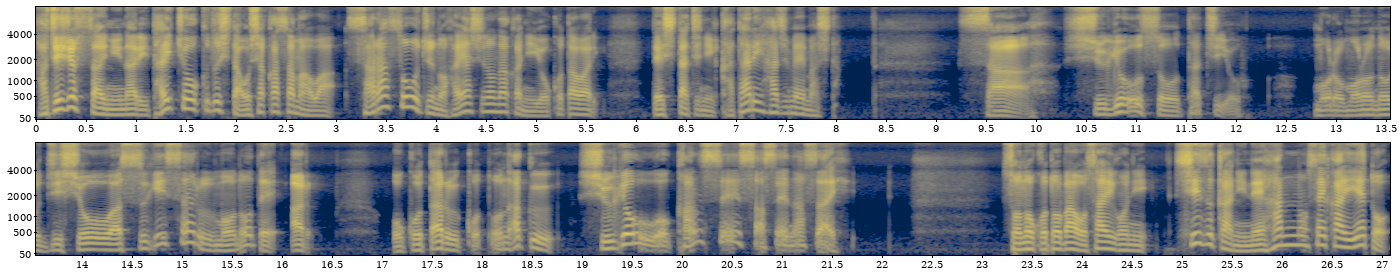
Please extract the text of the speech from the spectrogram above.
80歳になり体調を崩したお釈迦様は皿掃除の林の中に横たわり弟子たちに語り始めました。さあ修行僧たちよもろもろの事象は過ぎ去るものである。怠ることなく修行を完成させなさい。その言葉を最後に静かに涅槃の世界へと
